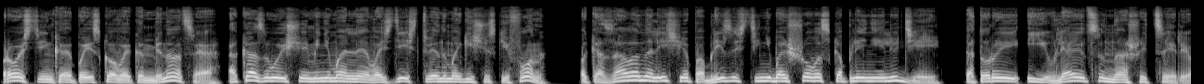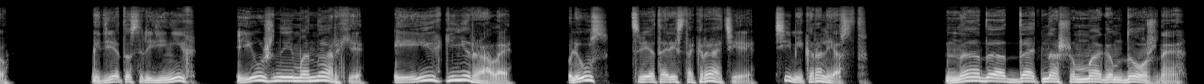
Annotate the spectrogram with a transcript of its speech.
Простенькая поисковая комбинация, оказывающая минимальное воздействие на магический фон, показала наличие поблизости небольшого скопления людей, которые и являются нашей целью. Где-то среди них южные монархи и их генералы, плюс цвет аристократии, семи королевств. Надо отдать нашим магам должное.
